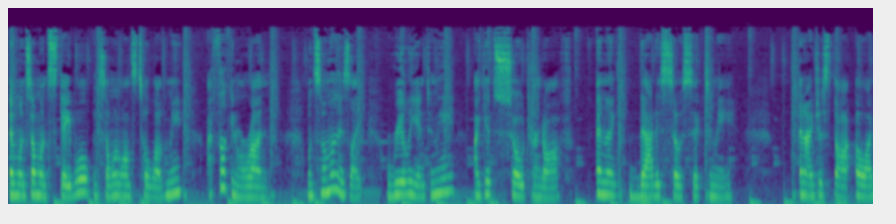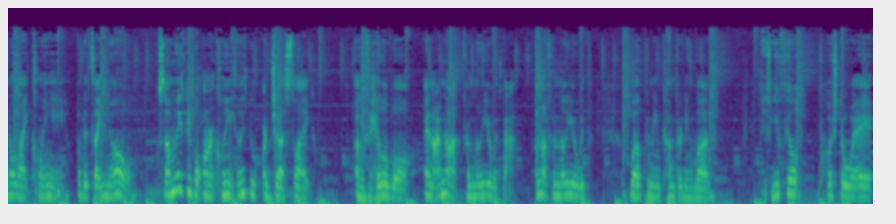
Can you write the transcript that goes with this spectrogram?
And when someone's stable and someone wants to love me, I fucking run. When someone is like really into me, I get so turned off. And like that is so sick to me. And I just thought, oh, I don't like clingy. But it's like, no, some of these people aren't clingy. Some of these people are just like available. And I'm not familiar with that. I'm not familiar with welcoming, comforting love. If you feel pushed away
